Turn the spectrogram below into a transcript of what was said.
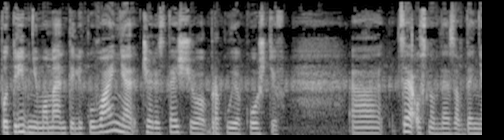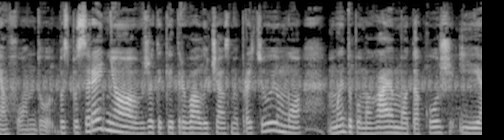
потрібні моменти лікування через те, що бракує коштів. Е, Це основне завдання фонду. Безпосередньо вже такий тривалий час ми працюємо. Ми допомагаємо також і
